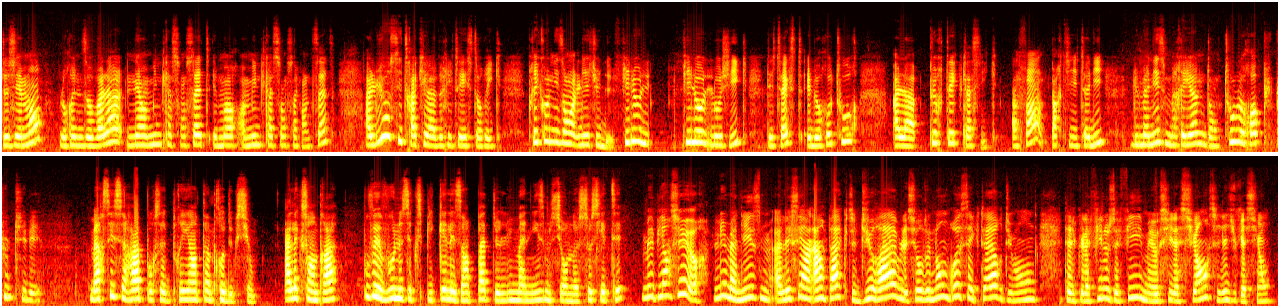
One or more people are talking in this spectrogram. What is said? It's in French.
Deuxièmement, Lorenzo Valla, né en 1407 et mort en 1457, a lui aussi traqué la vérité historique, préconisant l'étude philologique des textes et le retour à la pureté classique. Enfin, partie d'Italie, l'humanisme rayonne dans toute l'Europe cultivée. Merci Sarah pour cette brillante introduction. Alexandra, Pouvez-vous nous expliquer les impacts de l'humanisme sur nos sociétés? Mais bien sûr, l'humanisme a laissé un impact durable sur de nombreux secteurs du monde, tels que la philosophie, mais aussi la science et l'éducation.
